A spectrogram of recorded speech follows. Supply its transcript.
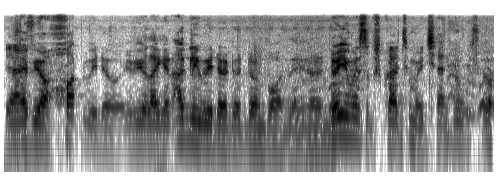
Yeah, if you're a hot widow, if you're like an ugly widow, don't, don't bother. You know, don't even subscribe to my channel. So.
